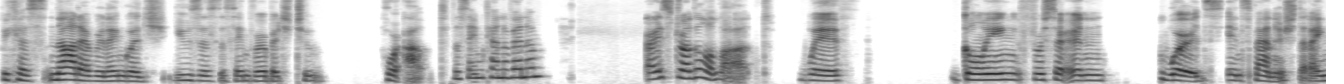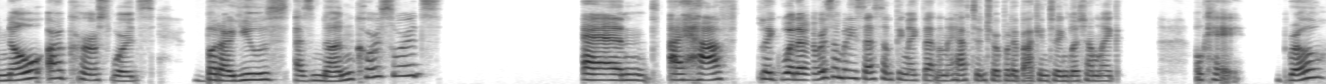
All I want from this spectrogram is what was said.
Because not every language uses the same verbiage to pour out the same kind of venom. I struggle a lot with going for certain words in Spanish that I know are curse words, but are used as non curse words and I have like whenever somebody says something like that and I have to interpret it back into English, I'm like, okay, bro.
